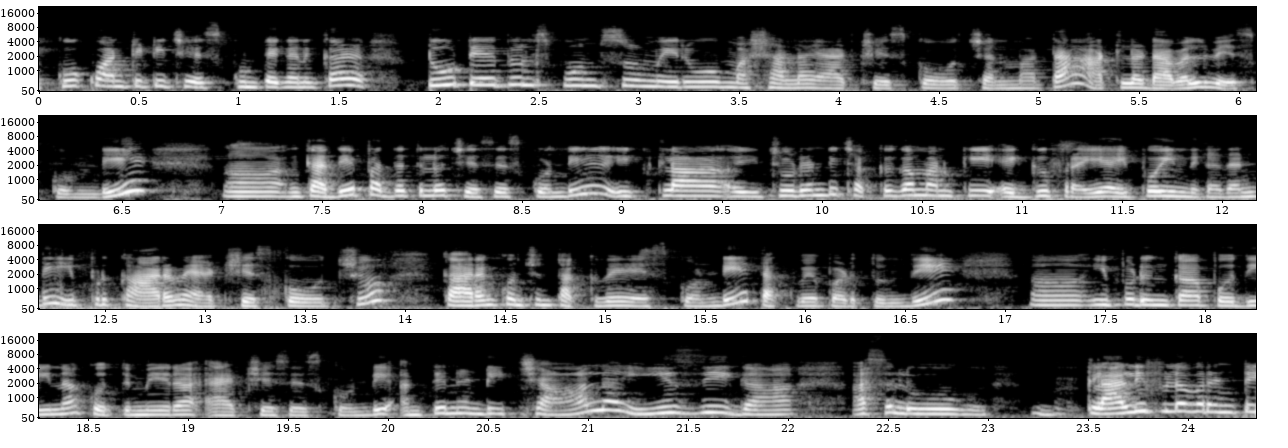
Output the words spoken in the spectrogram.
ఎక్కువ క్వాంటిటీ చేసుకుంటే కనుక టూ టేబుల్ స్పూన్స్ మీరు మసాలా యాడ్ చేసుకోవచ్చు అనమాట అట్లా డబల్ వేసుకో ఆ, ఇంకా అదే పద్ధతిలో చేసేసుకోండి. ఇట్లా చూడండి చక్కగా మనకి ఎగ్ ఫ్రై అయిపోయింది కదండి. ఇప్పుడు కారం యాడ్ చేసుకోవచ్చు. కారం కొంచెం తక్కువే వేసుకోండి. తక్కువే పడుతుంది. ఇప్పుడు ఇంకా పుదీనా కొత్తిమీర యాడ్ చేసేసుకోండి. అంతేనండి. చాలా ఈజీగా అసలు క్యాలీఫ్లవర్ అంటే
